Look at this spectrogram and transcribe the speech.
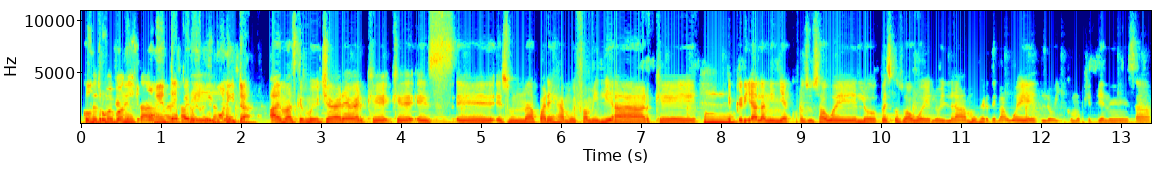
controvertida, muy bonita, pero muy bonita. Además que es muy chévere ver que, que es, eh, es una pareja muy familiar, que, mm. cría a la niña con sus abuelos, pues con su abuelo y la mujer del abuelo, y como que tiene esa,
